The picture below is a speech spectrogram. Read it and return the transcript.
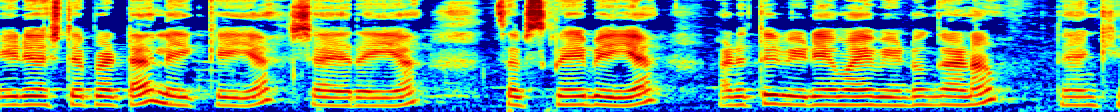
വീഡിയോ ഇഷ്ടപ്പെട്ടാൽ ലൈക്ക് ചെയ്യുക ഷെയർ ചെയ്യുക സബ്സ്ക്രൈബ് ചെയ്യുക. അടുത്ത വീഡിയോയുമായി വീണ്ടും കാണാം. താങ്ക്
